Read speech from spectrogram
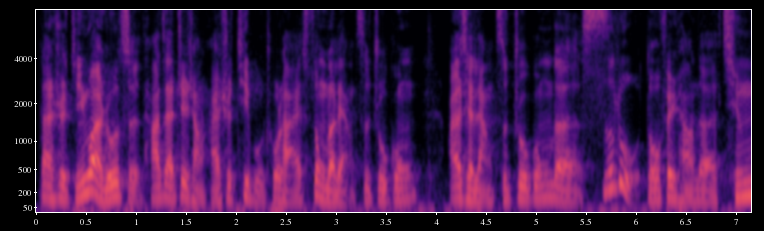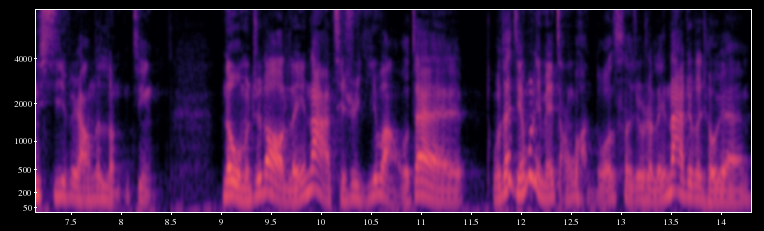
但是尽管如此，他在这场还是替补出来送了两次助攻，而且两次助攻的思路都非常的清晰，非常的冷静。那我们知道雷纳其实以往我在我在节目里面讲过很多次，就是雷纳这个球员。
